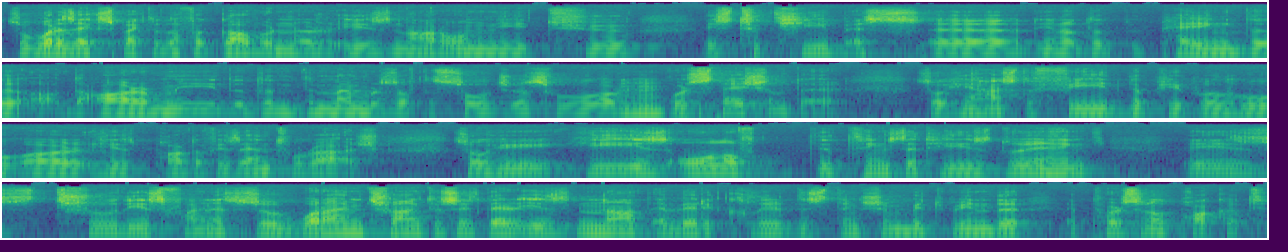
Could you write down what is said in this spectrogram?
So what is expected of a governor is not only to is to keep as uh, you know the, paying the the army the, the, the members of the soldiers who are, Mhm. were stationed there. So he has to feed the people who are his part of his entourage. So he he is all of the things that he is doing is through these finances. So what I'm trying to say is there is not a very clear distinction between the a personal pocket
